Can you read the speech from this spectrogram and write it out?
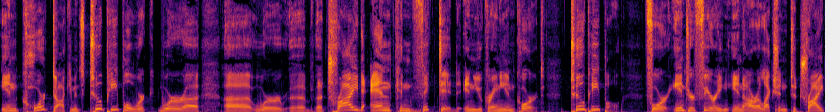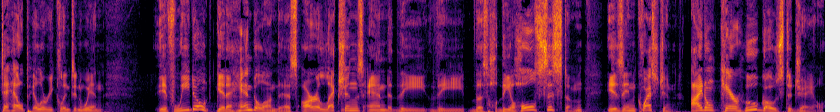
in court documents. Two people were were uh, uh, were uh, uh tried and convicted in Ukrainian court. Two people for interfering in our election to try to help Hillary Clinton win if we don't get a handle on this, our elections and the the the the whole system is in question. I don't care who goes to jail.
